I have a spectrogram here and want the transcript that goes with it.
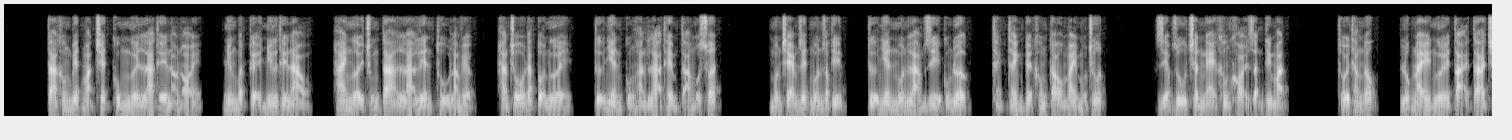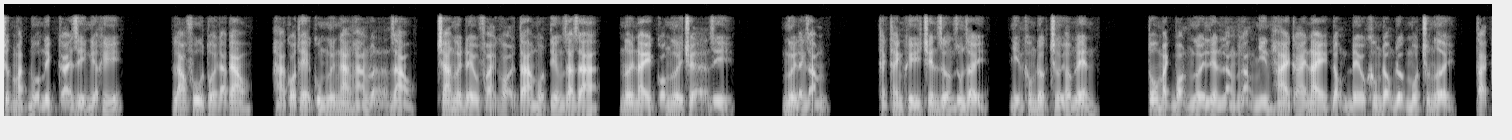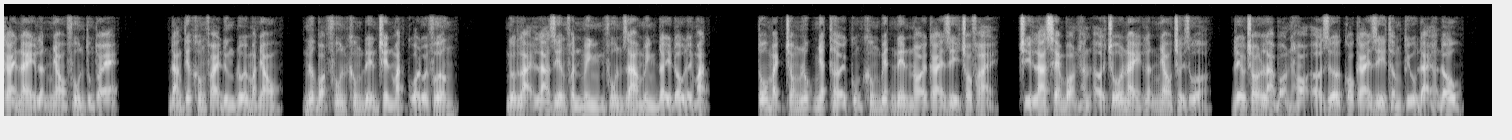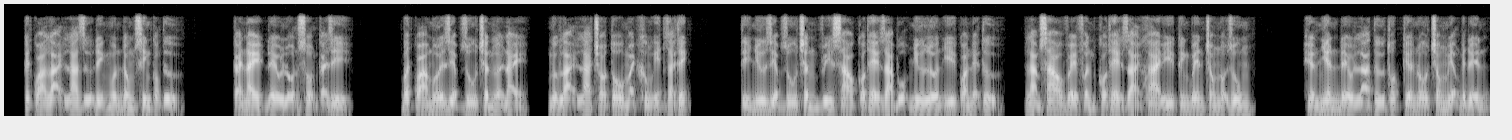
ta không biết mặt chết cùng ngươi là thế nào nói, nhưng bất kể như thế nào, hai người chúng ta là liên thủ làm việc, hắn chỗ đắc tội ngươi, tự nhiên cũng hẳn là thêm ta một suất. Muốn chém giết muốn dốc thịt, tự nhiên muốn làm gì cũng được, thạch thành tuyệt không cau mày một chút. Diệp du trần nghe không khỏi giận tí mặt. Thối thăng đốc lúc này ngươi tại ta trước mặt đùa nghịch cái gì nghĩa khí? Lão phu tuổi đã cao, há có thể cùng ngươi ngang hàng luận giao, cha ngươi đều phải gọi ta một tiếng ra ra nơi này có ngươi chuyện gì? Ngươi đánh rắm thạch thanh khí trên giường run dậy nhịn không được chửi ầm lên. Tô mạch bọn người liền lặng lặng nhìn hai cái này, động đều không động được một chút người, tại cái này lẫn nhau phun tung tóe. Đáng tiếc không phải đứng đối mặt nhau, nước bọt phun không đến trên mặt của đối phương. Ngược lại là riêng phần mình phun ra mình đầy đầu đầy mặt. Tô mạch trong lúc nhất thời cũng không biết nên nói cái gì cho phải, chỉ là xem bọn hắn ở chỗ này lẫn nhau chửi rủa, đều cho là bọn họ ở giữa có cái gì thâm cừu đại hận đâu kết quả lại là dự định muốn đồng sinh cộng tử. Cái này đều lộn xộn cái gì? Bất quá mới diệp du trần lời này, ngược lại là cho tô mạch không ít giải thích. Tỷ như diệp du trần vì sao có thể giả bộ như lớn y quan đệ tử, làm sao về phần có thể giải khai y kinh bên trong nội dung? Hiển nhiên đều là từ thuốc kia nô trong miệng biết đến.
